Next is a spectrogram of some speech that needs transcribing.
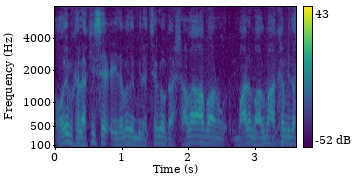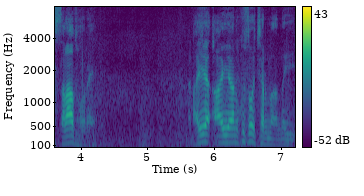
oo iminka laakiinse ciidamada militariga oo ah baanu maalin maalmaha ka mida salaad hore. Aya ayaanu ku soo jarmaadnay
